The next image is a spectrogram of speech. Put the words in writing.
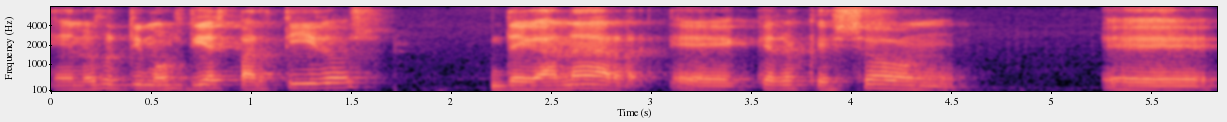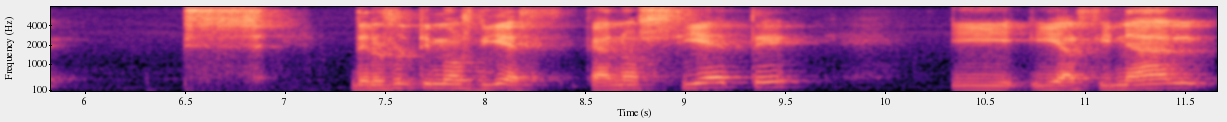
en los últimos 10 partidos, de ganar, eh, creo que son eh, de los últimos 10 ganó 7 y, y, al final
